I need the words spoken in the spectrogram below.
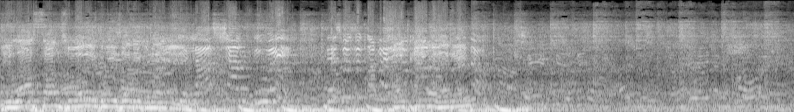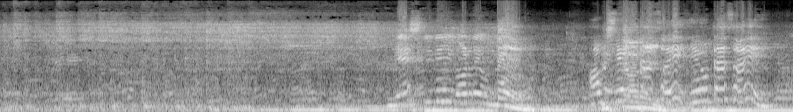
यो लास्ट चान्स हो है। दुवैजनाको लागि सकिएन भने? रेस्ट लिँदै गर्दै हुन्छ अब एउटा बिस्तारै। छ है एउटा छ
